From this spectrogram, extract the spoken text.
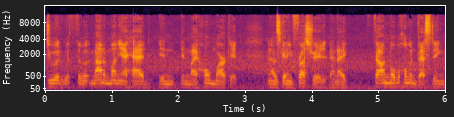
do it with the amount of money I had in, in my home market. And I was getting frustrated. And I found mobile home investing.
